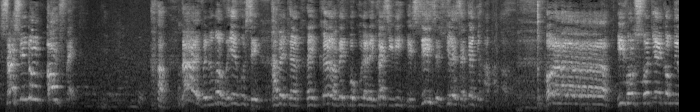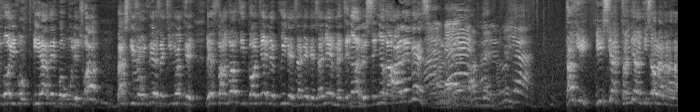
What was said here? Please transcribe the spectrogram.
sachez donc, en fait, ah, là, évidemment, voyez-vous, c'est avec un, un cœur, avec beaucoup d'allégresse, il dit, ici, c'est sûr et certain que, ah, ah, Oh là là là là là là là Ils vont sauter comme des veaux, ils vont crier avec beaucoup de joie. Parce qu'ils ont vu effectivement que les fardeaux qu'ils portaient depuis des années des années, maintenant le Seigneur a relevé. Amen. Alléluia. Donc ils s'y attendaient en disant, oh là là là,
